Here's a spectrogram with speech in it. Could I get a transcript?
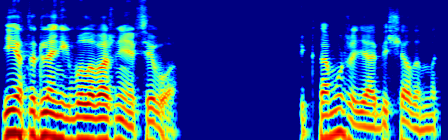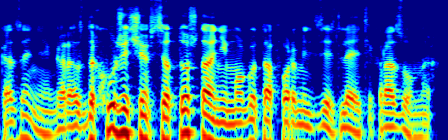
И это для них было важнее всего. И к тому же я обещал им наказание гораздо хуже, чем все то, что они могут оформить здесь для этих разумных.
